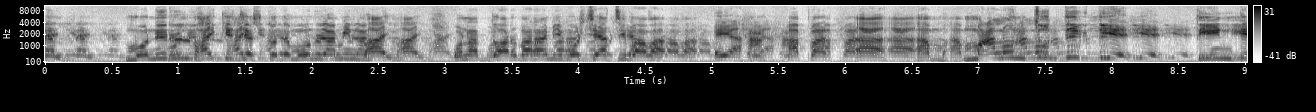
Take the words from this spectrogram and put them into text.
নেই। মনিরুল ভাইকে জিজ্ঞেস করতে মনির আমিন ভাই, ওনার দরবার আমি বসে আছি বাবা। এই আপনার মালন দিক দিয়ে তিনটে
